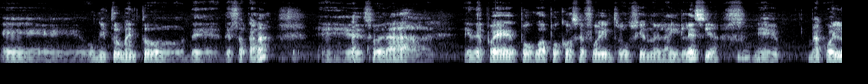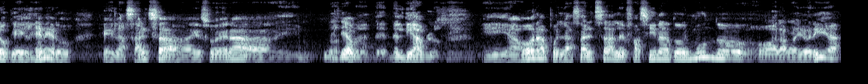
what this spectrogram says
eh, un instrumento de, Satanás. Eh, eso era, y después poco a poco se fue introduciendo en las iglesias. Eh, me acuerdo que el género, la salsa, eso era del diablo. Y ahora pues la salsa le fascina a todo el mundo o a la mayoría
